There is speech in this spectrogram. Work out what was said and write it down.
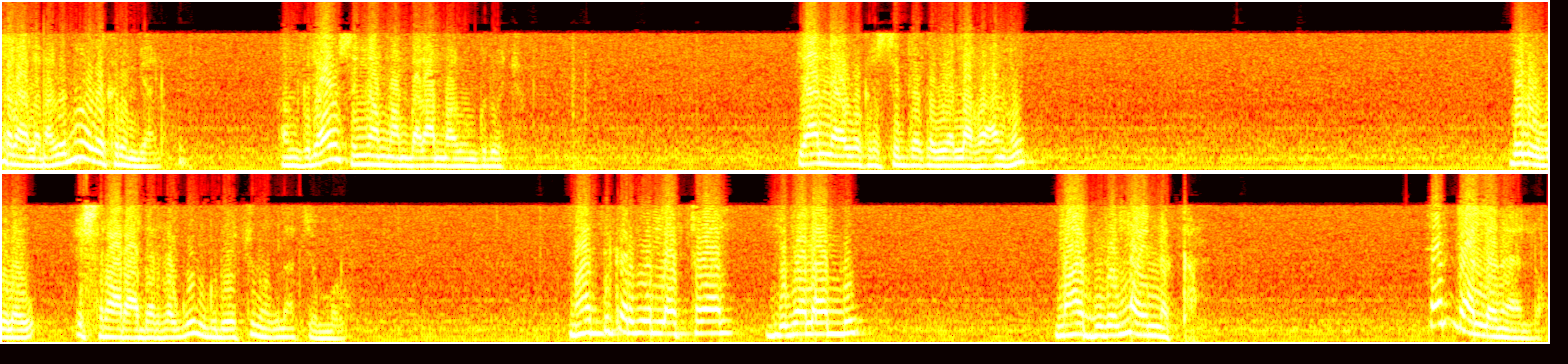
ዘላለም አሉና አቡበክርም ቢያሉ እንግዳውስ እኛም አንበላም አሉ እንግዶቹ። ያን አቡበክር ሲድቅ ረዲየላሁ አንሁ ብሉ ብለው ኢስራር አደረጉ። እንግዶቹ መብላት ጀመሩ። ማዕድ ቀርቦላቸዋል ይበላሉ። ማዕዱ ደግሞ አይነካም። እንዳለ ነው ያለው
